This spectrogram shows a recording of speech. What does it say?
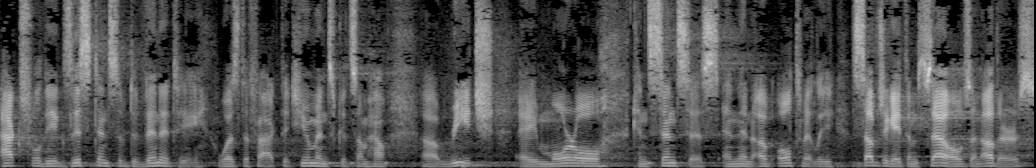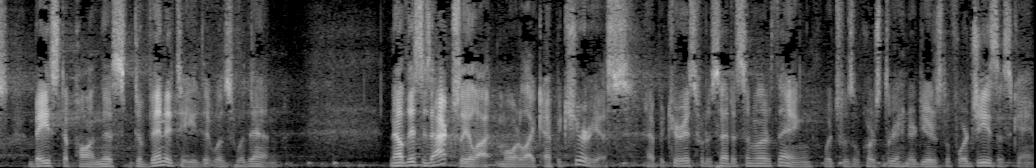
actual the existence of divinity was the fact that humans could somehow uh, reach a moral consensus and then ultimately subjugate themselves and others based upon this divinity that was within. Now, this is actually a lot more like Epicurus. Epicurus would have said a similar thing, which was, of course, 300 years before Jesus came.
